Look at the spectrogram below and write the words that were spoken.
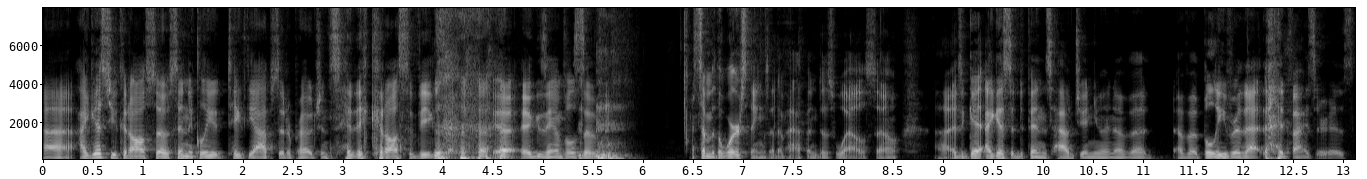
Uh, I guess you could also cynically take the opposite approach and say they could also be ex- uh, examples of some of the worst things that have happened as well. So uh, I guess it depends how genuine of a of a believer that advisor is.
